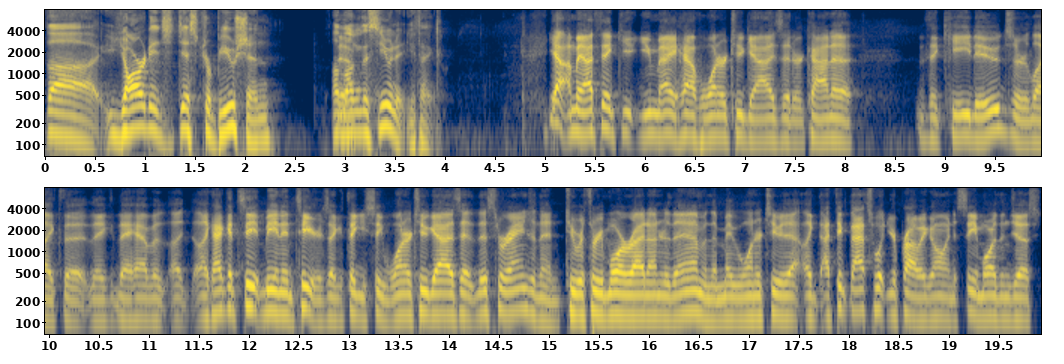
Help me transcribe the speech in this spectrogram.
the yardage distribution among yeah. this unit? You think? Yeah, I mean, I think you, you may have one or two guys that are kind of the key dudes or like the they they have a, a, like I could see it being in tiers. I think you see one or two guys at this range, and then two or three more right under them, and then maybe one or two that like I think that's what you're probably going to see more than just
